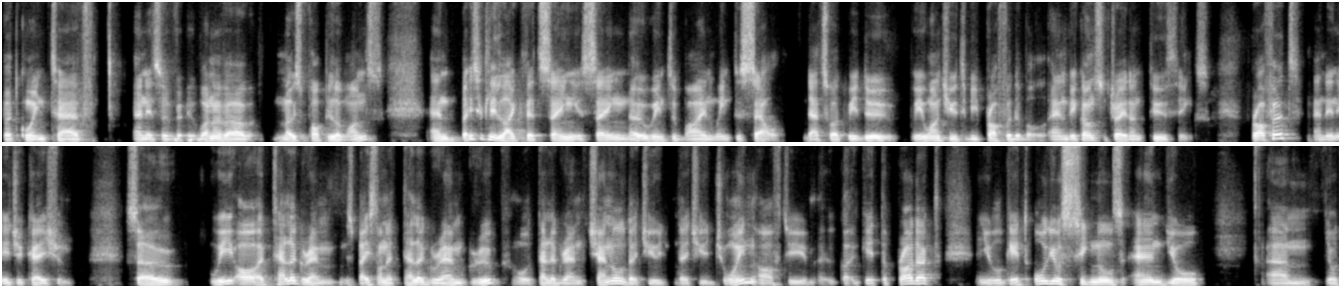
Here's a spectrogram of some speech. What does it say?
Bitcoin TAF and it's a, one of our most popular ones. And basically, like that saying is saying know when to buy and when to sell. That's what we do. We want you to be profitable, and we concentrate on two things: profit and then education. So we are a telegram is based on a telegram group or telegram channel that you that you join after you get the product and you will get all your signals and your um, your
